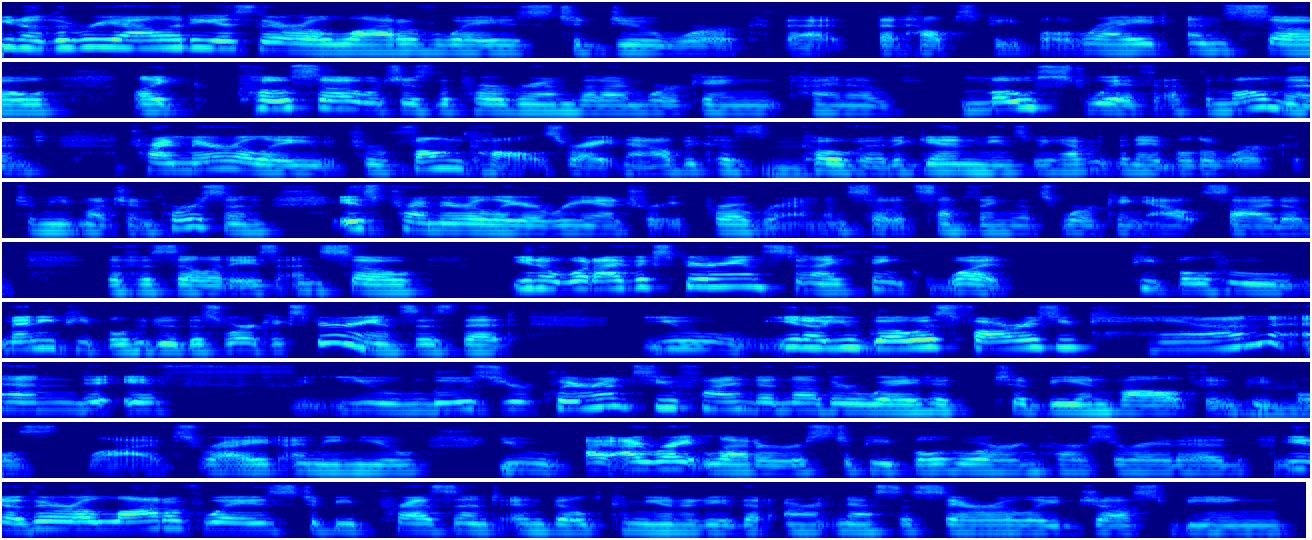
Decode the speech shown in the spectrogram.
you know the reality is there are a lot of ways to do work that that helps people right? And so like cosa which is the program that i'm working kind of most with at the moment primarily through phone calls right now because mm. covid again means we haven't been able to work to meet much in person is primarily a reentry program. And so it's something that's working outside of the facilities. And so you know what i've experienced and i think what people who many people who do this work experience is that you you know you go as far as you can and if you lose your clearance you find another way to to be involved in mm. people's mm. lives right i mean you you I, I, write letters to people who are incarcerated you know there are a lot of ways to be present and build community that aren't necessarily just being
